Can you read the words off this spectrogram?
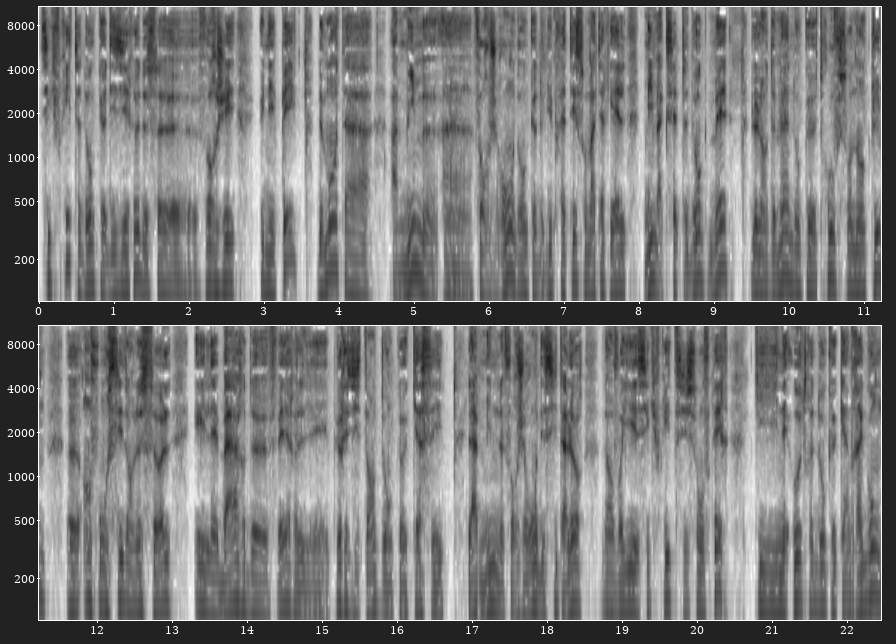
Siegfried donc désireux de se forger une épée demande à, à Mime, un forgeron donc de lui prêter son matériel. Mime accepte donc, mais le lendemain donc trouve son enclume euh, enfoncées dans le sol et les barres de fer les plus résistantes donc euh, cassées. La mine, forgeron décide alors d'envoyer Siegfried chez son frère qui n'est autre donc qu'un dragon.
